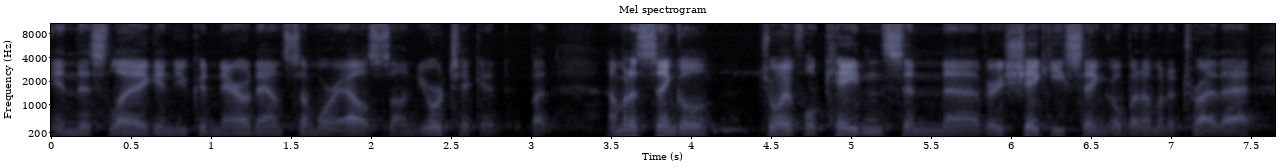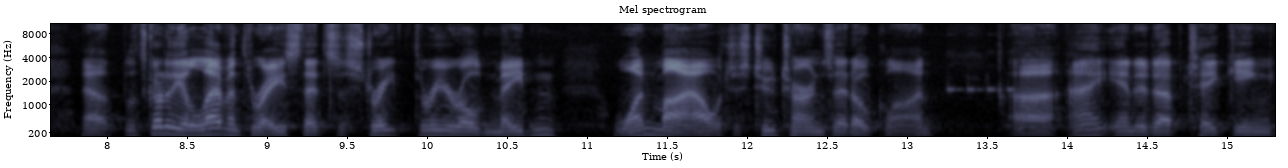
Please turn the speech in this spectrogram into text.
in this leg and you can narrow down somewhere else on your ticket. But I'm going to single Joyful Cadence and a very shaky single, but I'm going to try that. Now, let's go to the 11th race. That's a straight three year old maiden, one mile, which is two turns at Oaklawn. Uh, I ended up taking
